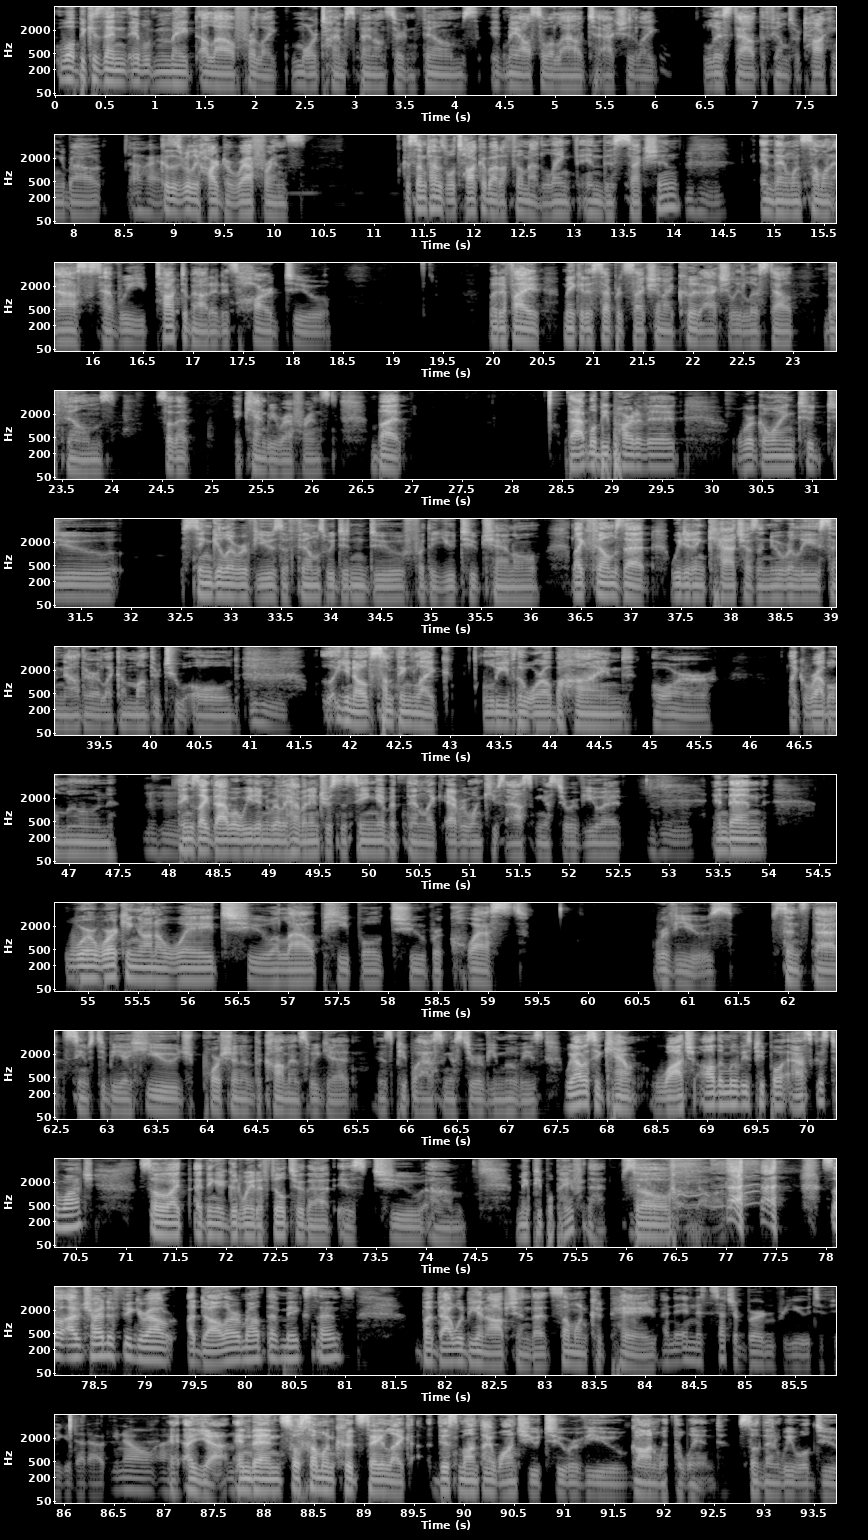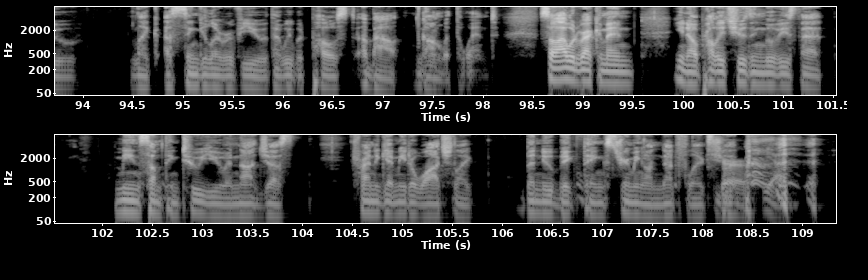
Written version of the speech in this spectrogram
Well because then it would may allow for like more time spent on certain films. It may also allow to actually like list out the films we're talking about Okay. because it's really hard to reference because sometimes we'll talk about a film at length in this section Mhm. and then when someone asks have we talked about it it's hard to but if i make it a separate section i could actually list out the films so that it can be referenced but that will be part of it we're going to do singular reviews of films we didn't do for the youtube channel like films that we didn't catch as a new release and now they're like a month or two old Mhm. you know something like leave the world behind or like rebel moon Mhm. things like that where we didn't really have an interest in seeing it but then like everyone keeps asking us to review it Mhm. and then we're working on a way to allow people to request reviews since that seems to be a huge portion of the comments we get is people asking us to review movies. We obviously can't watch all the movies people ask us to watch. So i, I think a good way to filter that is to um, make people pay for that. So so i'm trying to figure out a dollar amount that makes sense but that would be an option that someone could pay And, and it's such a burden for you to figure that out. You know. I- uh, yeah and then so someone could say like this month i want you to review gone with the wind so then we will do like a singular review that we would post about gone with the wind so i would recommend you know probably choosing movies that mean something to you and not just trying to get me to watch like the new big thing streaming on netflix but- Sure, yeah.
